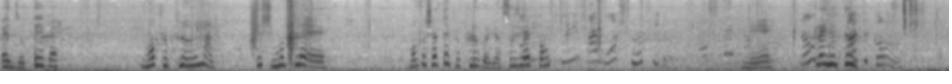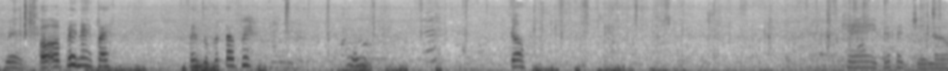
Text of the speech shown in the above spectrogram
bên rồi tê bên mất phứ phứ mà. Chứ chỉ mất lệ Mong cái sát tay phải phứ rồi giờ suy hết bóng. Nè. Lấy nhân tư. về. Ờ ờ bên này bên bên rồi cái tao bên go. Ok, bé bé chế là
